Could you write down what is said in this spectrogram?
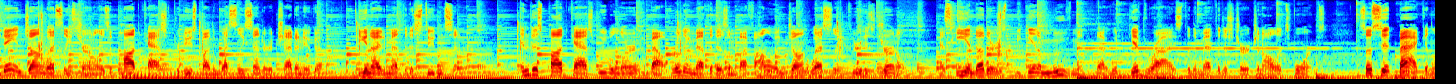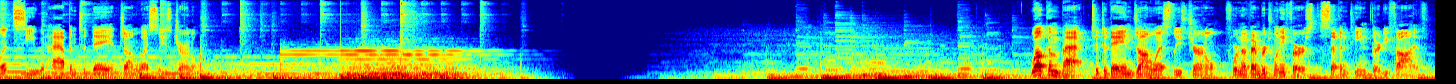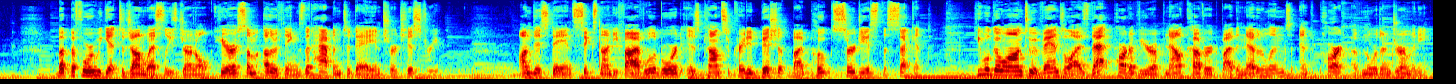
Today in John Wesley's Journal is a podcast produced by the Wesley Center at Chattanooga, the United Methodist Student Center. In this podcast, we will learn about early Methodism by following John Wesley through his journal as he and others begin a movement that would give rise to the Methodist Church in all its forms. So sit back and let's see what happened today in John Wesley's journal. Welcome back to Today in John Wesley's Journal for November 21st, 1735. But before we get to John Wesley's journal, here are some other things that happened today in church history. On this day in 695, Willibrord is consecrated bishop by Pope Sergius II. He will go on to evangelize that part of Europe now covered by the Netherlands and part of northern Germany.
